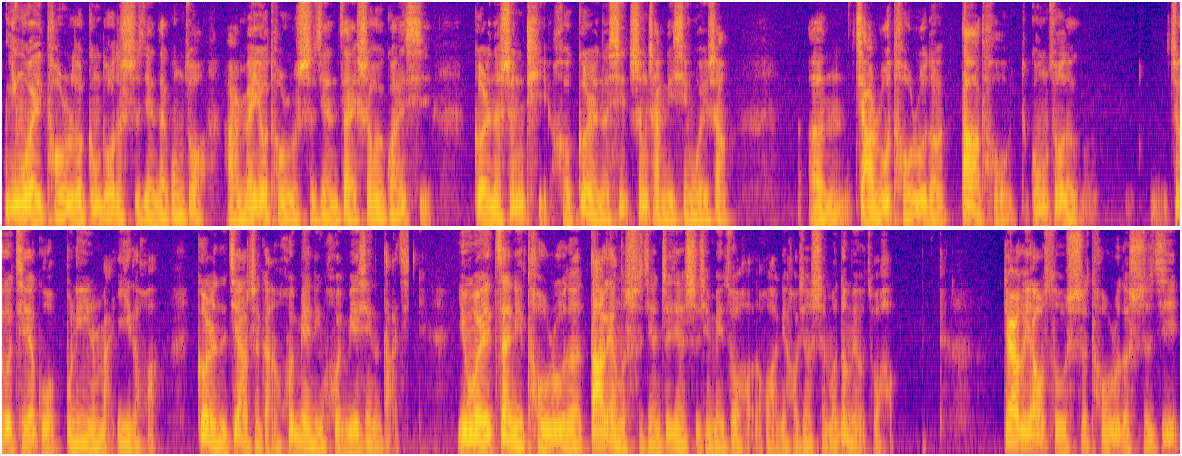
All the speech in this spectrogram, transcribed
因为投入了更多的时间在工作，而没有投入时间在社会关系、个人的身体和个人的新生产力行为上。嗯，假如投入的大头工作的这个结果不令人满意的话，个人的价值感会面临毁灭性的打击。因为在你投入的大量的时间这件事情没做好的话，你好像什么都没有做好。第二个要素是投入的时机。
